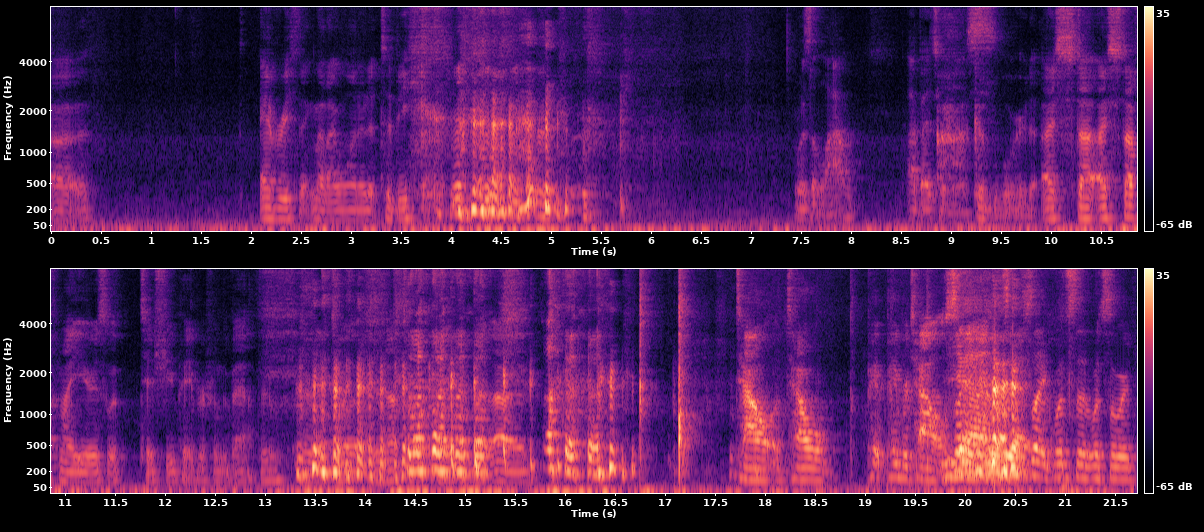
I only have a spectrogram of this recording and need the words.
uh, everything that I wanted it to be. Was it loud? I bet you it was. Good lord! I stu- I stuffed my ears with tissue paper from the bathroom. Or toilet- or not toilet paper, but, uh, towel, towel, pa- paper towels. Yeah. it's like what's the what's the word?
